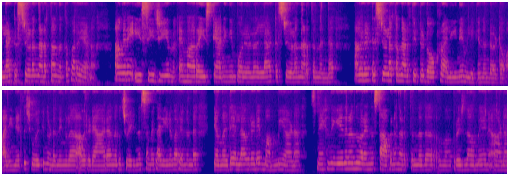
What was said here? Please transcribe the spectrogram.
എല്ലാ ടെസ്റ്റുകളും നടത്താമെന്നൊക്കെ പറയുകയാണ് അങ്ങനെ ഇ സി ജിയും എം ആർ ഐ സ്കാനിങ്ങും പോലെയുള്ള എല്ലാ ടെസ്റ്റുകളും നടത്തുന്നുണ്ട്. അങ്ങനെ ടെസ്റ്റുകളൊക്കെ നടത്തിയിട്ട് ഡോക്ടർ അലീനെ വിളിക്കുന്നുണ്ട് കേട്ടോ. അലീനെ അടുത്ത് ചോദിക്കുന്നുണ്ട് നിങ്ങൾ അവരുടെ ആരാന്നൊക്കെ ചോദിക്കുന്ന സമയത്ത് അലീന പറയുന്നുണ്ട് ഞങ്ങളുടെ എല്ലാവരുടെയും മമ്മിയാണ്. സ്നേഹനികേതനം എന്ന് പറയുന്ന സ്ഥാപനം നടത്തുന്നത് പ്രജിതാമ്മയൻ ആണ്.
